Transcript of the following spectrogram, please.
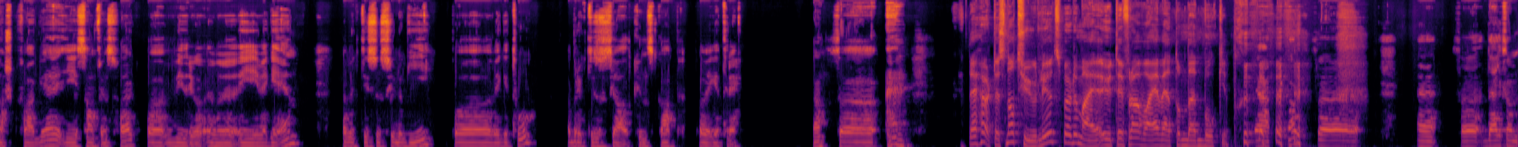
norskfaget, i samfunnsfag på i VG1. Jeg har brukt i sosiologi på VG2. Jeg har brukt i sosialkunnskap på VG3. Ja, så Det hørtes naturlig ut, spør du meg, ut ifra hva jeg vet om den boken. ja, så, så, det er liksom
